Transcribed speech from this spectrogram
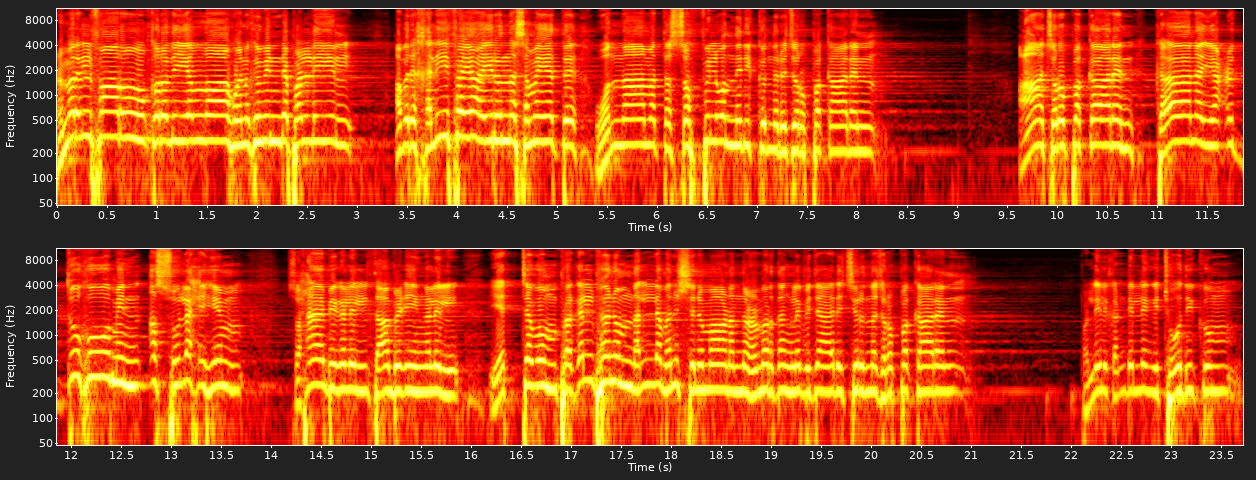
ഉമറിൽ ഫാറൂഖ് റളിയല്ലാഹു അൻഹുവിന്റെ പള്ളിയിൽ അവർ ഖലീഫയായിരുന്ന സമയത്ത് ഒന്നാമത്തെ സൊഫിൽ വന്നിരിക്കുന്ന ഒരു ചെറുപ്പക്കാരൻ. ആ ചെറുപ്പക്കാരൻ സ്വഹാബികളിൽ താബിഴീങ്ങളിൽ ഏറ്റവും പ്രഗത്ഭനും നല്ല മനുഷ്യനുമാണെന്ന് ഉമർ തങ്ങൾ വിചാരിച്ചിരുന്ന ചെറുപ്പക്കാരൻ. പള്ളിയിൽ കണ്ടില്ലെങ്കിൽ ചോദിക്കും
